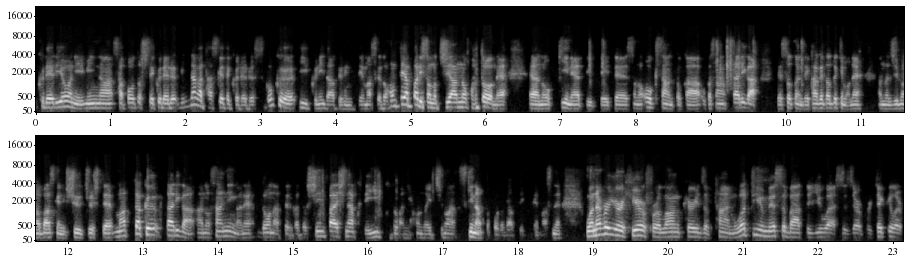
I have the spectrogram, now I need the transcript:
くれるようにみんなサポートしてくれる、みんなが助けてくれる、すごくいい国だというふうに言っていますけど、本当やっぱりその治安のことをね、あの、大きいねって言っていて、その奥さんとかお子さん二人が外に出かけた時もね、あの自分はバスケに集中して、全く二人が、あの三人がね、どうなってるかと心配しなくていいことが日本の一番好きなところだと言っていますね。Whenever you're here for long periods of time, what do you miss about the US? Is there a particular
